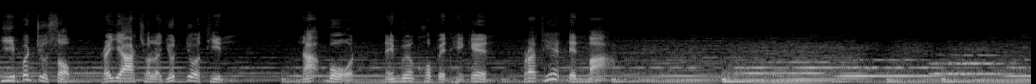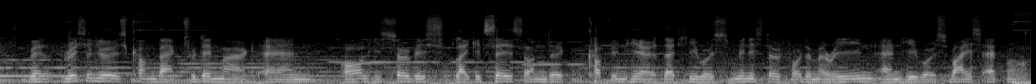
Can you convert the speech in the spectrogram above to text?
หีบบรรจุศพพระยาชลยุทธโยธิน ณโบสถ์ในเมืองโคเปนเฮเกน ประเทศเดนมาร์ก Well, Richelieu has come back to Denmark and all his service, like it says on the coffin here, that he was Minister for the Marine and he was Vice Admiral.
